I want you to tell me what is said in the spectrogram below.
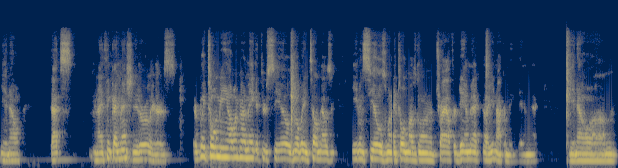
You know, that's. And I think I mentioned it earlier. Is everybody told me I wasn't going to make it through SEALs. Nobody told me I was even SEALs when I told them I was going to try out for Dam Neck. No, you're not going to make Dam Neck you know, um,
